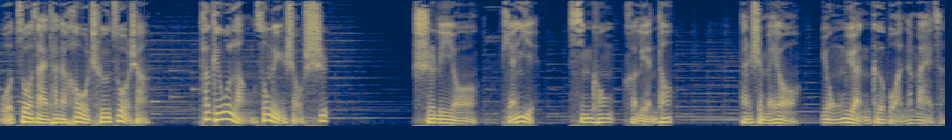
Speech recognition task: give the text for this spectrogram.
我坐在他的后车座上，他给我朗诵了一首诗。诗里有田野、星空和镰刀，但是没有永远割不完的麦子。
